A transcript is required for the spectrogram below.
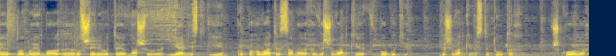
Ми плануємо е, розширювати нашу діяльність і пропагувати саме вишиванки в побуті, вишиванки в інститутах, в школах,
